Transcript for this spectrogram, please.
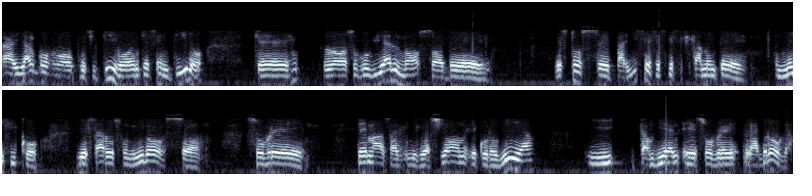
hay algo positivo, ¿en qué sentido? Que los gobiernos de estos eh, países, específicamente México y Estados Unidos, uh, sobre temas de inmigración, economía y también eh, sobre la droga.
